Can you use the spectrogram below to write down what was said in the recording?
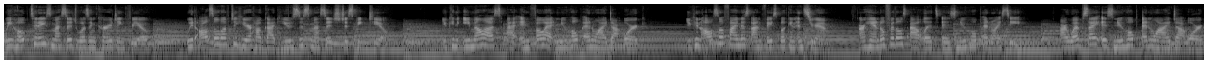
We hope today's message was encouraging for you. We'd also love to hear how God used this message to speak to you. You can email us at info at newhopeny.org. You can also find us on Facebook and Instagram. Our handle for those outlets is New Hope NYC. Our website is newhopeny.org.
